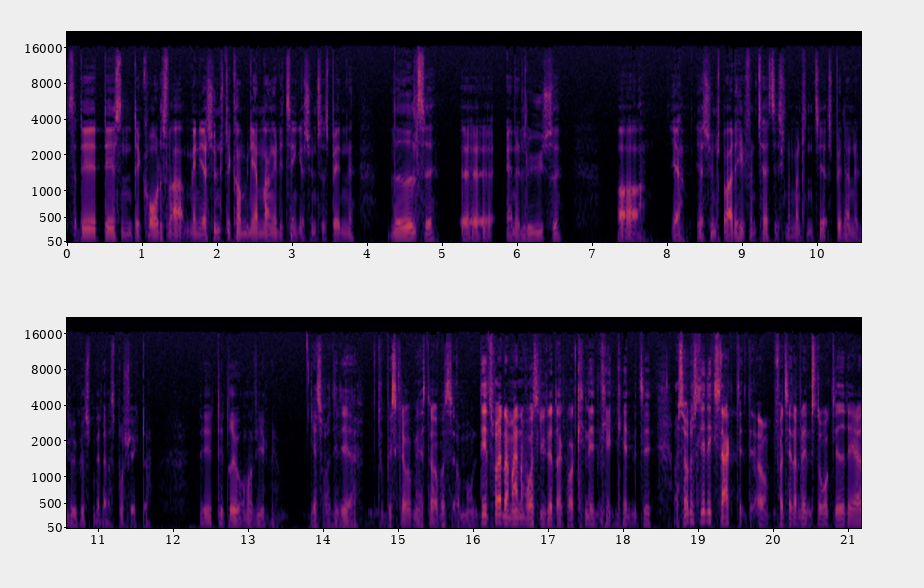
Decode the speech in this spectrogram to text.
så det, det er sådan det korte svar. Men jeg synes, det kombinerer mange af de ting, jeg synes er spændende. Ledelse, øh, analyse, og ja, jeg synes bare, det er helt fantastisk, når man sådan ser spillerne lykkes med deres projekter. Det, det driver mig virkelig. Jeg tror, det der, du beskriver med at stå op og om morgenen, det tror jeg, der er mange af vores lytter, der godt kan kende til. Og så har du slet ikke sagt, og fortæl om den store glæde, det er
